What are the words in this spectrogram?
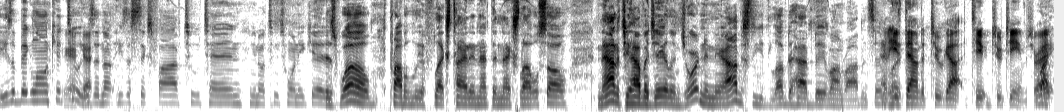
He's a big long kid too. okay. He's a he's a 6'5", 210, you know, two twenty kid as well. Probably a flex tight end at the next level. So now that you have a Jalen Jordan in there, obviously you'd love to have Davon Robinson. And but- he's down to two guy, two, two teams, right? Right,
